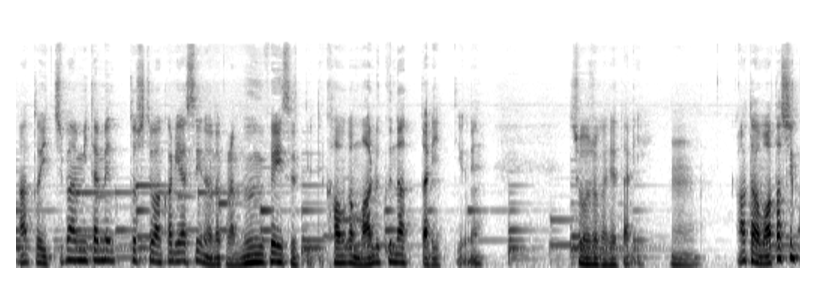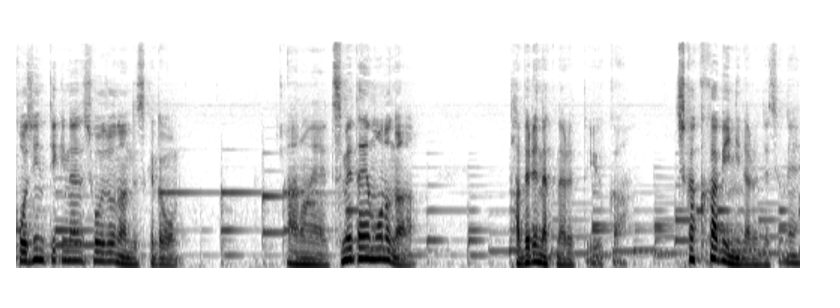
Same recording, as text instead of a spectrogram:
あと一番見た目として分かりやすいのは、だからムーンフェイスって言って顔が丸くなったりっていうね、症状が出たり。うん。あとは私個人的な症状なんですけど、あのね、冷たいものが食べれなくなるというか、知覚過敏になるんですよね。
